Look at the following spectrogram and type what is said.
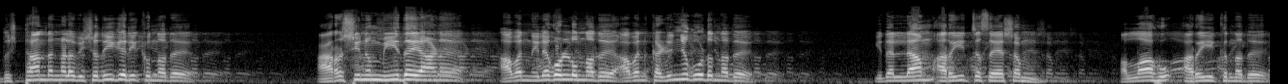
ദൃഷ്ടാന്തങ്ങളെ വിശദീകരിക്കുന്നത്. അറശിനും മീതയാണ് അവൻ നിലകൊള്ളുന്നത് അവൻ കഴിഞ്ഞുകൂടുന്നത്. ഇതെല്ലാം അറിയിച്ച ശേഷം അള്ളാഹു അറിയിക്കുന്നത്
